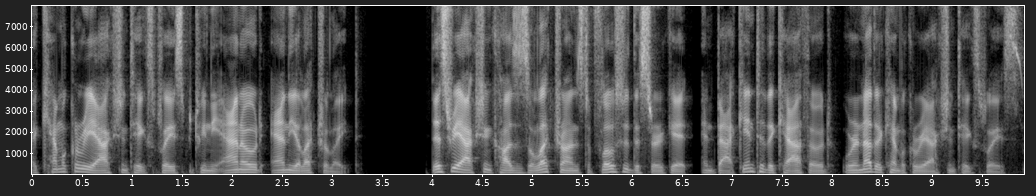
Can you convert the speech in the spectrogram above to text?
a chemical reaction takes place between the anode and the electrolyte. This reaction causes electrons to flow through the circuit and back into the cathode, where another chemical reaction takes place.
